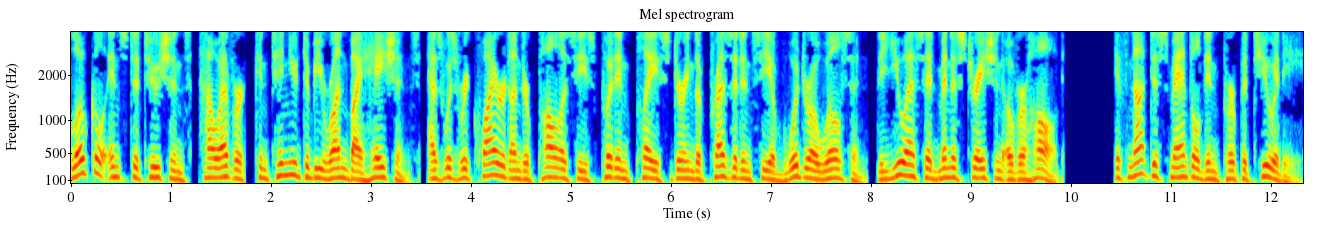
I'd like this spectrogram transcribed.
Local institutions, however, continued to be run by Haitians, as was required under policies put in place during the presidency of Woodrow Wilson. The U.S. administration overhauled if not dismantled in perpetuity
